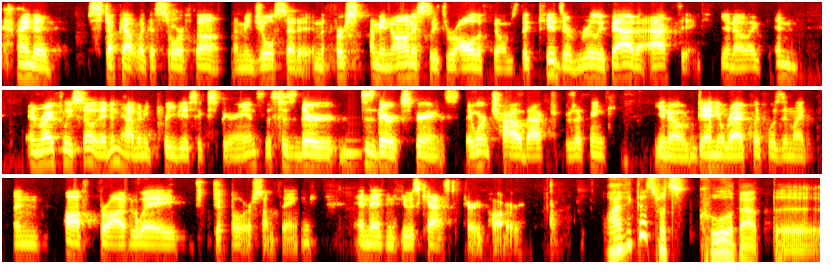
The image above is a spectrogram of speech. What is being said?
kind of stuck out like a sore thumb. I mean, Joel said it in the first, I mean, honestly, through all the films, the kids are really bad at acting, you know, like, and, and rightfully so. They didn't have any previous experience. This is their, this is their experience. They weren't child actors. I think, you know, Daniel Radcliffe was in like an off Broadway show or something. And then he was cast Harry Potter. Well, I think that's what's cool about the,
